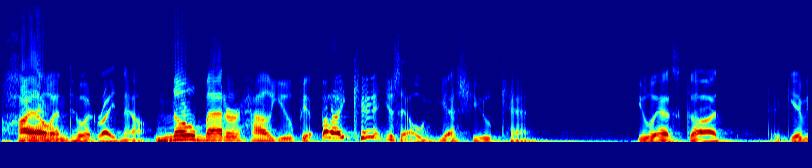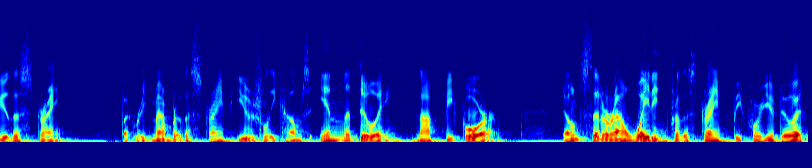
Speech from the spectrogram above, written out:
pile into it right now. No matter how you feel. But I can't. You say, oh, yes, you can. You ask God to give you the strength. But remember, the strength usually comes in the doing, not before. Don't sit around waiting for the strength before you do it.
